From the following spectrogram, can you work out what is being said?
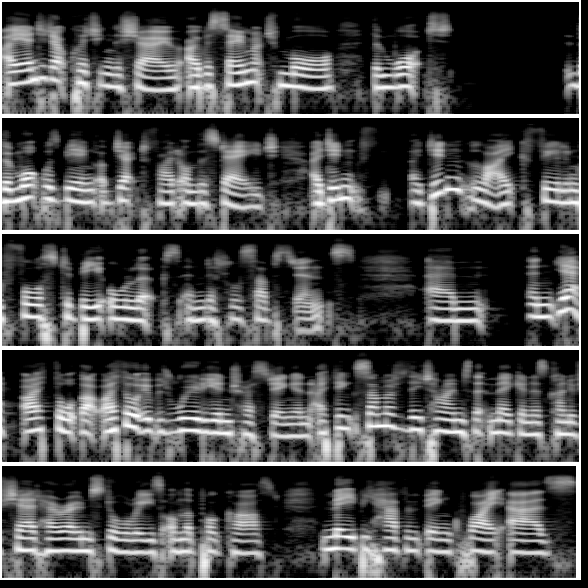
i ended up quitting the show. I was so much more than what than what was being objectified on the stage. I didn't i didn't like feeling forced to be all looks and little substance. Um and yeah, I thought that I thought it was really interesting, and I think some of the times that Meghan has kind of shared her own stories on the podcast maybe haven't been quite as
